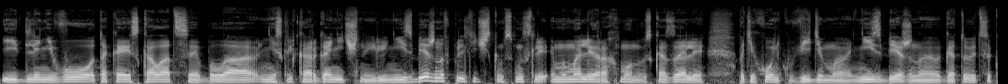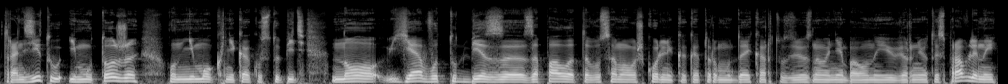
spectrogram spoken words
и для него такая эскалация была несколько органична или неизбежна в политическом смысле. Эмамали Рахмон, вы сказали, потихоньку, видимо, неизбежно готовится к транзиту. Ему тоже он не мог никак уступить. Но я вот тут без запала того самого школьника, которому дай карту звездного неба, он ее ее вернет исправленной.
